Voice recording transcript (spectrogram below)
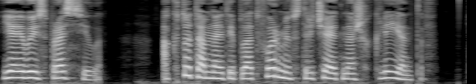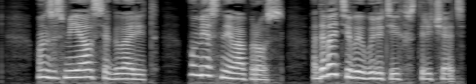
я его и спросила, «А кто там на этой платформе встречает наших клиентов?» Он засмеялся, говорит, «Уместный вопрос, а давайте вы будете их встречать».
